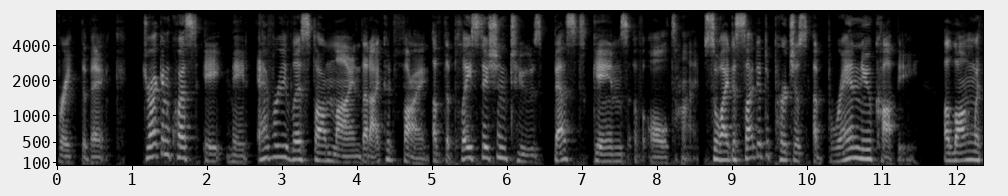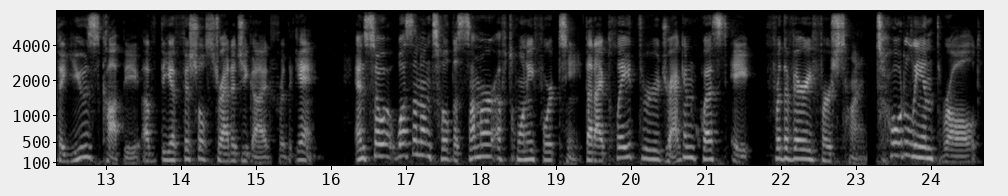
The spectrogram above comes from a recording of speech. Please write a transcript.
break the bank. Dragon Quest VIII made every list online that I could find of the PlayStation 2's best games of all time. So I decided to purchase a brand new copy along with a used copy of the official strategy guide for the game. And so it wasn't until the summer of 2014 that I played through Dragon Quest VIII for the very first time, totally enthralled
